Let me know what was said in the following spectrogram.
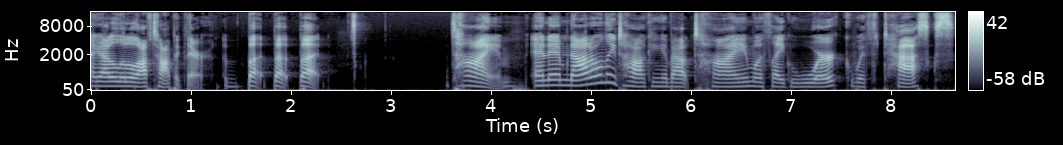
I got a little off topic there. But, but, but time. And I'm not only talking about time with like work, with tasks,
